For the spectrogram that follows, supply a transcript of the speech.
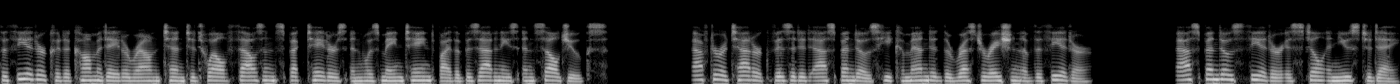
The theatre could accommodate around 10 to 12,000 spectators and was maintained by the Byzantines and Seljuks. After Ataturk visited Aspendos he commanded the restoration of the theatre. Aspendos Theatre is still in use today.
